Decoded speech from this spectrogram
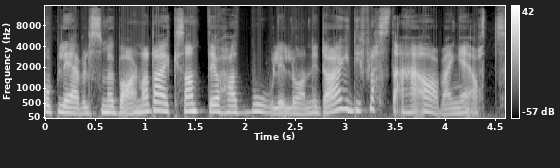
opplevelse med barna, da, ikke sant. Det å ha et boliglån i dag. De fleste er avhengig av at,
